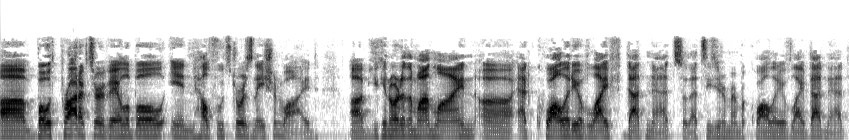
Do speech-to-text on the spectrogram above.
Um, both products are available in health food stores nationwide. Uh, you can order them online uh, at qualityoflife.net. So that's easy to remember, qualityoflife.net.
